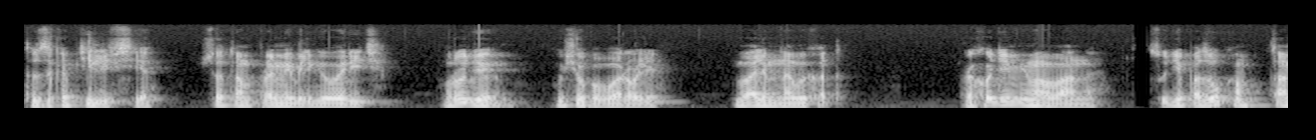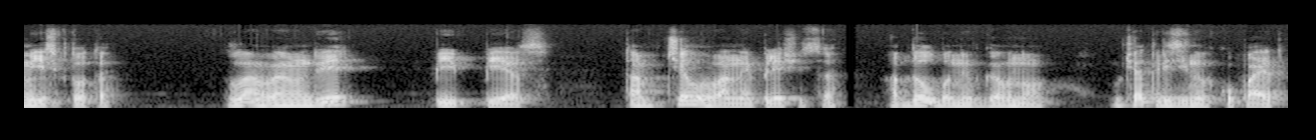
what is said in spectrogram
то закоптили все. Что там про мебель говорить. Вроде все побороли. Валим на выход. Проходим мимо ванны. Судя по звукам, там есть кто-то. Взламываем дверь. Пипец. Там чел в ванной плещется, обдолбанный в говно. Учат резиновых купает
